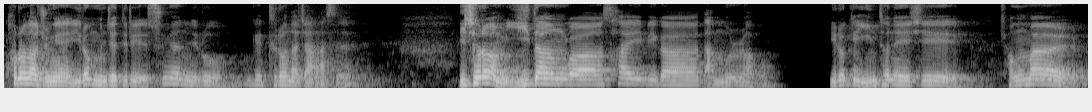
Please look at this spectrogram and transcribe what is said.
코로나 중에 이런 문제들이 수면 위로 드러나지 않았어요? 이처럼 이단과 사이비가 난무를 하고 이렇게 인터넷이 정말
